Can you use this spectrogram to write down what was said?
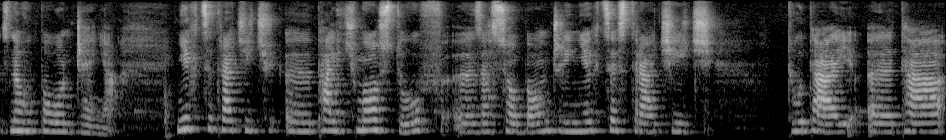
znowu połączenia. Nie chce tracić, y, palić mostów y, za sobą, czyli nie chce stracić tutaj y, ta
